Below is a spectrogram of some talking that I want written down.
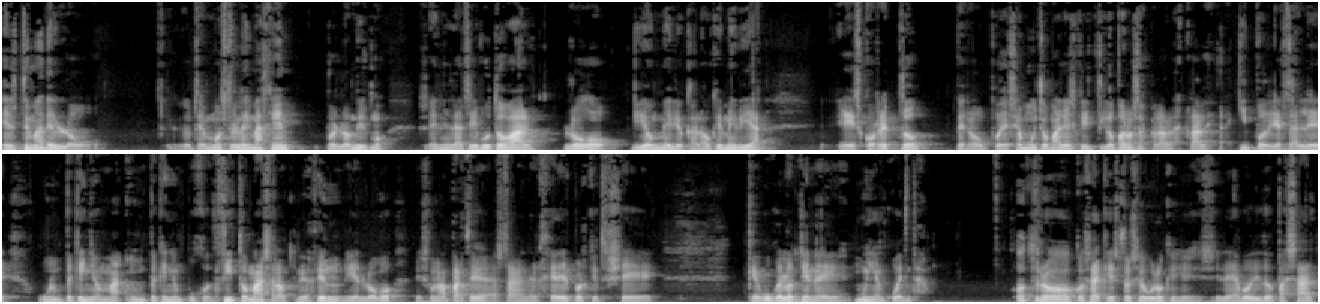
El tema del logo. Te muestro la imagen, pues lo mismo. En el atributo al, luego guion medio karaoke media, es correcto, pero puede ser mucho más descriptivo para nuestras palabras clave. Aquí podrías darle un pequeño, un pequeño empujoncito más a la optimización y el logo es una parte hasta en el header pues que, se, que Google lo tiene muy en cuenta. Otra cosa que esto seguro que se le ha podido pasar,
